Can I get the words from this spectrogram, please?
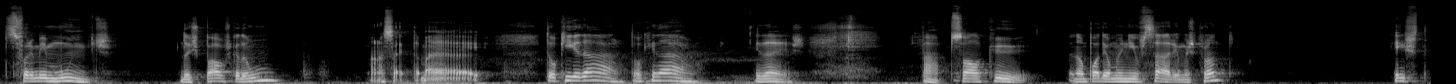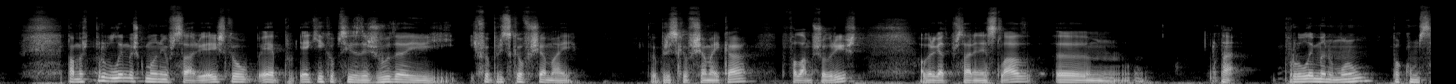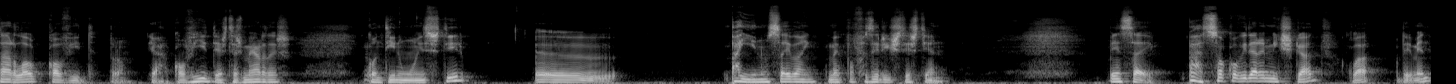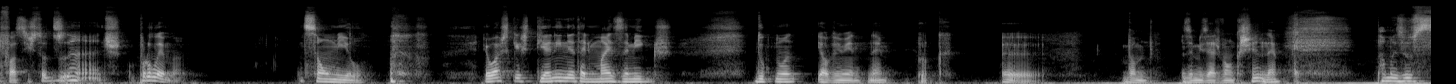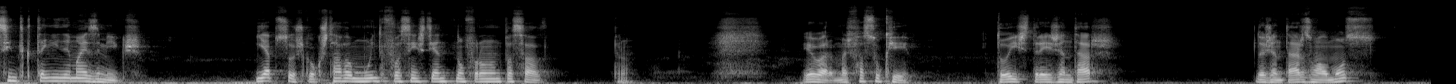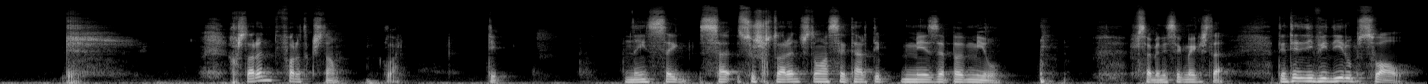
Se forem mesmo muitos, 2 paus cada um, eu não sei, também. Estou aqui a dar, estou aqui a dar ideias. Pá, pessoal que não pode é o meu aniversário, mas pronto. É isto. Pá, mas problemas com o meu aniversário, é isto que eu. É, é aqui que eu preciso de ajuda e, e foi por isso que eu vos chamei. Foi por isso que eu vos chamei cá, para falarmos sobre isto. Obrigado por estarem desse lado. Um, pá, problema número um, para começar logo, Covid. Pronto, já, yeah, Covid, estas merdas continuam a existir. Uh, pá, eu não sei bem como é que vou fazer isto este ano pensei, pá, só convidar amigos chegados, claro, obviamente faço isto todos os anos. O problema são mil. Eu acho que este ano ainda tenho mais amigos do que no ano. E obviamente, né? Porque uh, vamos, as amizades vão crescendo, né? Pá, mas eu sinto que tenho ainda mais amigos. E há pessoas que eu gostava muito que fossem este ano que não foram no ano passado. Pronto. E agora, mas faço o quê? Dois, três jantares? dois jantares, um almoço. Restaurante fora de questão, claro. Tipo, nem sei se, se os restaurantes estão a aceitar tipo mesa para mil. Percebem? Nem sei como é que está. Tentei dividir o pessoal.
